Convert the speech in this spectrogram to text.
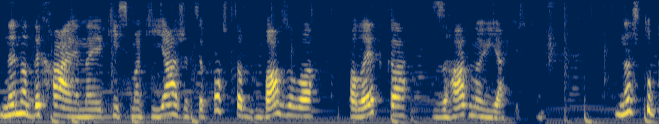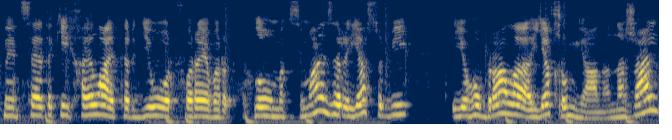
не надихає на якісь макіяжі. Це просто базова палетка з гарною якістю. Наступний це такий хайлайтер Dior Forever Glow Maximizer. Я собі його брала як рум'яна. На жаль,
